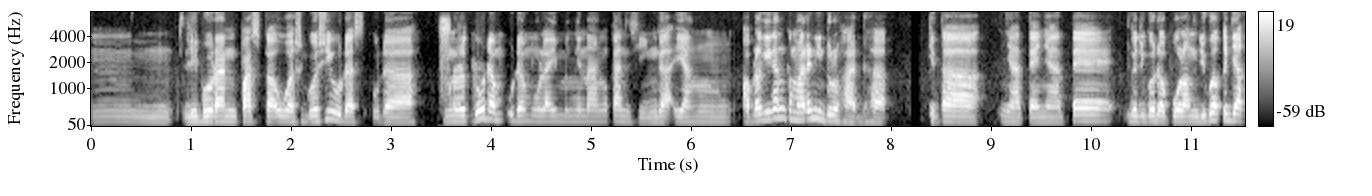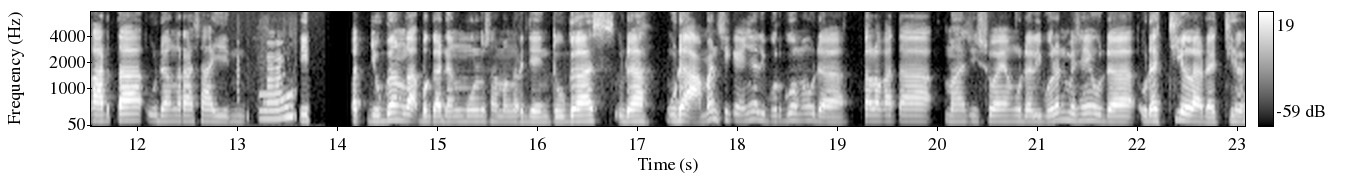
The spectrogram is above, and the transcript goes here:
hmm, Liburan pasca uas gue sih udah udah Menurut gue udah, udah mulai menyenangkan sih Nggak yang Apalagi kan kemarin Idul Adha Kita nyate-nyate Gue juga udah pulang juga ke Jakarta Udah ngerasain Hmm? Cepet juga nggak begadang mulu sama ngerjain tugas. Udah udah aman sih kayaknya libur gua mah udah. Kalau kata mahasiswa yang udah liburan biasanya udah udah chill lah udah chill.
